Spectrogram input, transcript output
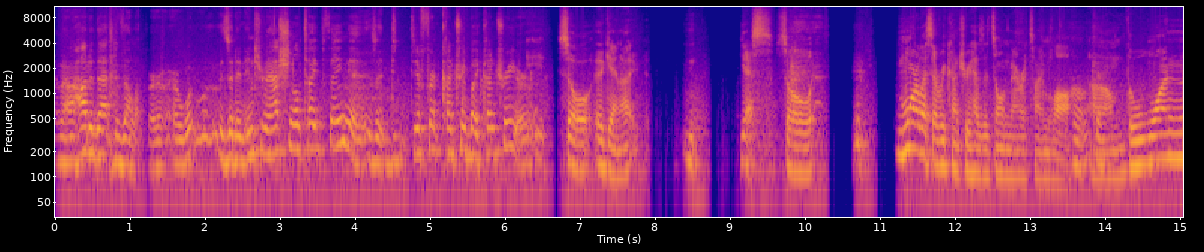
I mean, how did that develop? Or, or what, is it an international type thing? Is it d- different country by country? Or So again, I yes. So more or less every country has its own maritime law. Oh, okay. um, the one,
